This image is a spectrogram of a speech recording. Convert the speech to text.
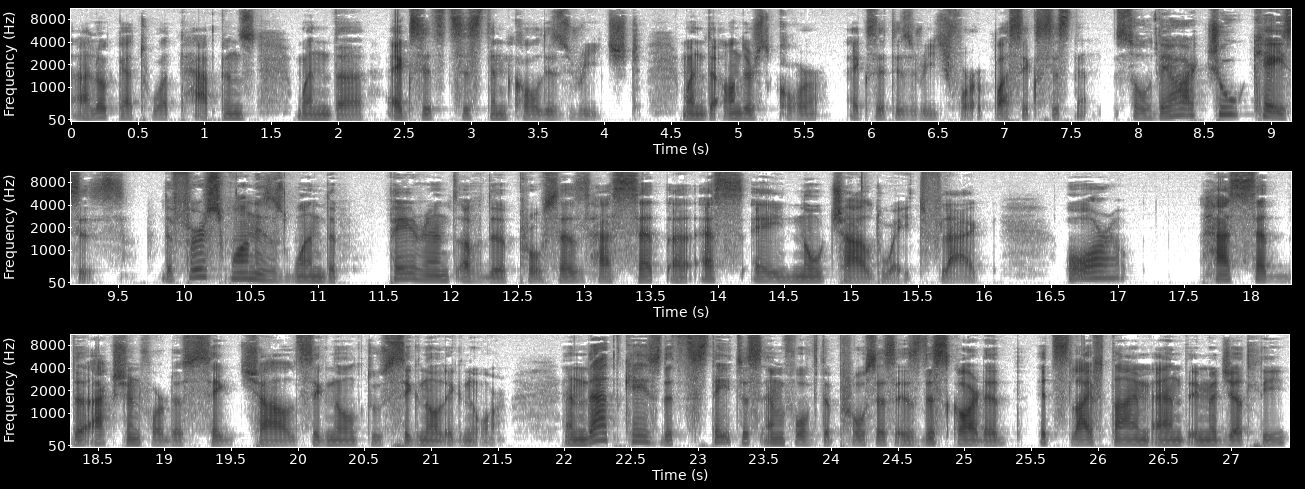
a look at what happens when the exit system call is reached, when the underscore exit is reached for a POSIX system. So there are two cases. The first one is when the parent of the process has set a SA no child wait flag, or has set the action for the sig child signal to signal ignore. In that case, the status info of the process is discarded, its lifetime end immediately,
